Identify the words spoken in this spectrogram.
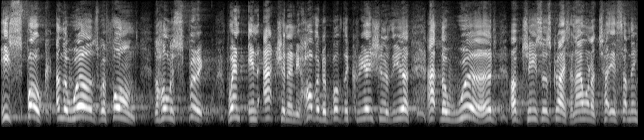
He spoke and the worlds were formed. The Holy Spirit went in action and he hovered above the creation of the earth at the word of Jesus Christ. And I want to tell you something.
